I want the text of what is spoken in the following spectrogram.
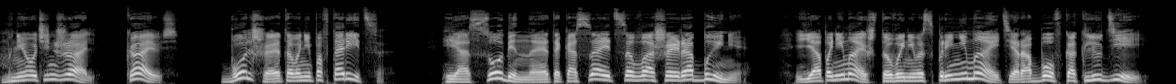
Мне очень жаль, каюсь. Больше этого не повторится. И особенно это касается вашей рабыни. Я понимаю, что вы не воспринимаете рабов как людей,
